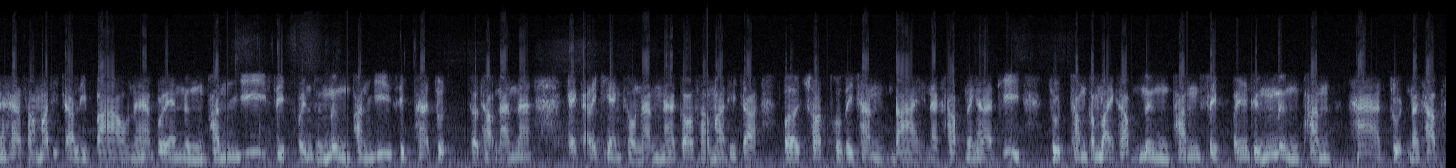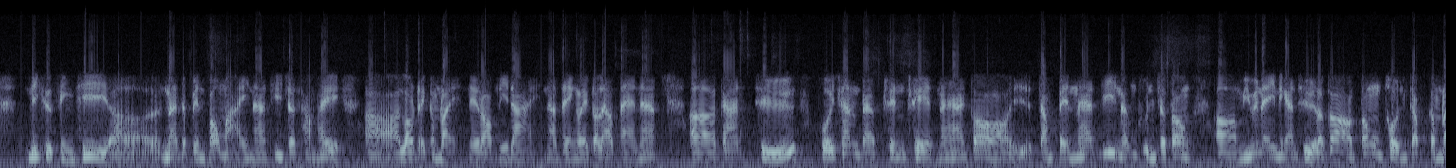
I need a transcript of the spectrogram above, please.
นะฮะสามารถที่จะรีบาวนะฮะบริเวณ1,020ไปจนถึง 1,025 จุดแถวๆนั้นนะใกล้ๆเคียงแถวนั้นนะก็สามารถที่จะเปิดช็อตโพซิชันได้นะครับ ในขณะที่จุดทำกำไรครับ 1,010 ไปจนถึง 1,005 จุดนะครับ นี่คือสิ่งที่เอ่อน่าจะเป็นเป้าหมายนะที่จะทำให้เอ่อเราได้กำไรในรอบนี้ได้นะแต่อย่างไรก็แล้วแต่นะเอ่อการถือโพซิชันแบบเทรนเทรดนะฮะก็จำเป็นนะฮะที่นักลงทุนจะต้องเออมีวินัยในการถือ แล้วก็ต้องทนกับกำไร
